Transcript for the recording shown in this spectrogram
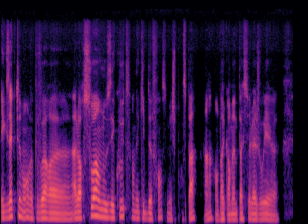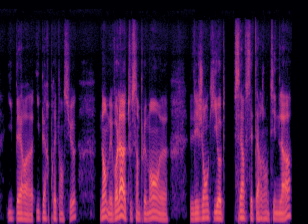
Exactement. On va pouvoir. Euh, alors, soit on nous écoute en équipe de France, mais je pense pas. Hein, on va quand même pas se la jouer euh, hyper, euh, hyper prétentieux. Non, mais voilà, tout simplement, les gens qui observent cette Argentine-là,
